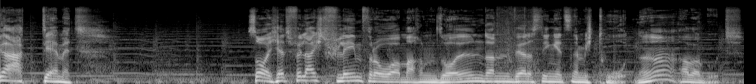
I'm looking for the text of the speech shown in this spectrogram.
God damn it. So, ich hätte vielleicht Flamethrower machen sollen, dann wäre das Ding jetzt nämlich tot, ne? Aber gut.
